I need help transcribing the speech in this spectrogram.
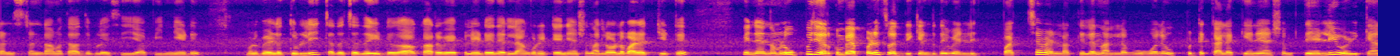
രണ്ട് രണ്ടാമത്തെ അത് പ്ലേസ് ചെയ്യുക. പിന്നീട് നമ്മൾ വെളുത്തുള്ളി ചതച്ചത് ഇടുക. കറിവേപ്പില ഇടുക ഇതെല്ലാം കൂടി ഇട്ടതിന് ശേഷം നല്ലോണം വഴറ്റിയിട്ട് പിന്നെ നമ്മൾ ഉപ്പ് ചേർക്കുമ്പോൾ എപ്പോഴും ശ്രദ്ധിക്കേണ്ടത് വെള്ളി പച്ച വെള്ളത്തിൽ നല്ലപോലെ ഉപ്പിട്ട് കലക്കിയതിന് ശേഷം തെളി ഒഴിക്കാൻ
